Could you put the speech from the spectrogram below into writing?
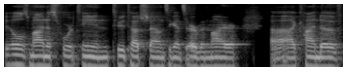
Bills minus 14, two touchdowns against Urban Meyer. Uh, I kind of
